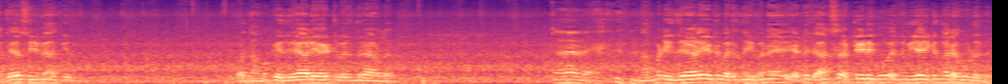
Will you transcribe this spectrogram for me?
അദ്ദേഹം സിനിമയാക്കിയത്. അപ്പം നമുക്ക് എതിരാളിയായിട്ട് വരുന്ന ഒരാൾ അതെ അതെ നമ്മുടെ എതിരാളിയായിട്ട് വരുന്ന ഇവന് എന്റെ ചാൻസ് തട്ടിയെടുക്കുമോ എന്ന് വിചാരിക്കുന്നവരാ കൂടുതൽ.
